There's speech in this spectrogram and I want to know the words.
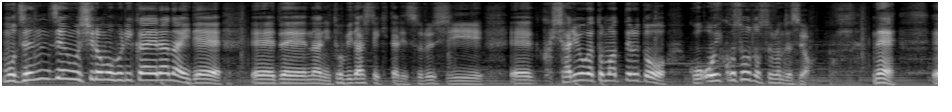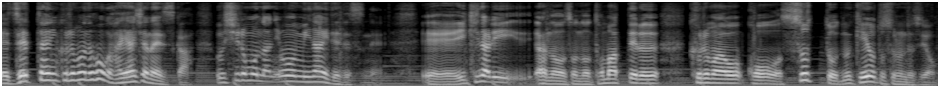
もう全然後ろも振り返らないで、えー、で、何、飛び出してきたりするし、えー、車両が止まってると、こう追い越そうとするんですよ。ね、えー、絶対に車の方が早いじゃないですか。後ろも何も見ないでですね、えー、いきなり、あの、その止まってる車をこう、スッと抜けようとするんですよ。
